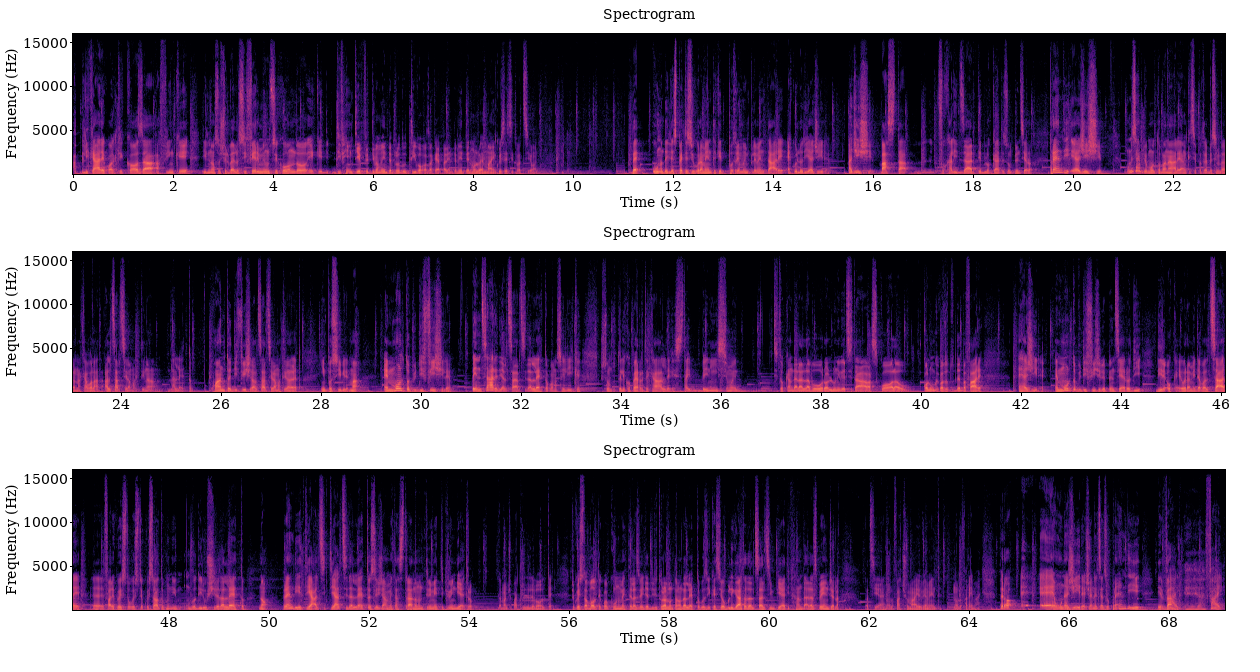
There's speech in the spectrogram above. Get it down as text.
applicare qualche cosa affinché il nostro cervello si fermi un secondo e che diventi effettivamente produttivo, cosa che apparentemente non lo è mai in queste situazioni. Beh, uno degli aspetti sicuramente che potremmo implementare è quello di agire. Agisci, basta focalizzarti e bloccarti su un pensiero. Prendi e agisci. Un esempio molto banale, anche se potrebbe sembrare una cavolata, alzarsi la mattina dal letto. Quanto è difficile alzarsi la mattina dal letto? Impossibile, ma è molto più difficile pensare di alzarsi dal letto quando sei lì, che ci sono tutte le coperte calde, che stai benissimo e ti tocca andare al lavoro, all'università, a scuola o qualunque cosa tu debba fare, è agire. È molto più difficile il pensiero di dire ok, ora mi devo alzare, eh, fare questo, questo e quest'altro, quindi vuol dire uscire dal letto. No, prendi e ti alzi, ti alzi dal letto e sei già a metà strada, non ti rimetti più indietro. La maggior parte delle volte. Per questo a volte qualcuno mette la sveglia addirittura lontano dal letto, così che sia obbligato ad alzarsi in piedi per andare a spengerla. Pazzia, eh? non lo faccio mai ovviamente, non lo farei mai. Però è, è un agire, cioè nel senso prendi e vai, eh, fai.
